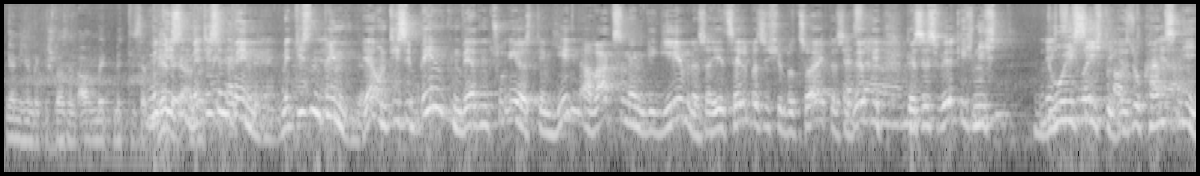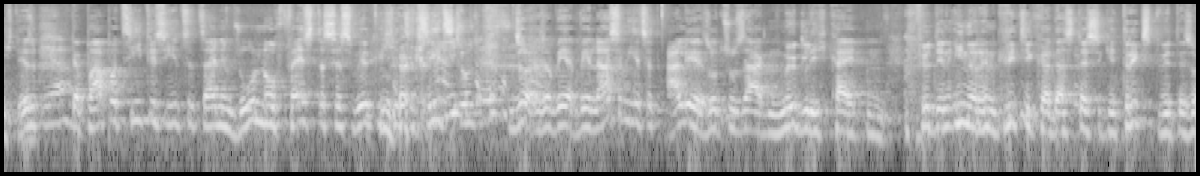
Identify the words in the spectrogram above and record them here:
Ja, nicht nur mit geschlossenen Augen, mit, mit dieser mit Brille. Diesen, also mit diesen Binden, mit diesen Binden, ja. Und diese Binden werden zuerst dem jeden Erwachsenen gegeben, dass er jetzt selber sich überzeugt, dass, er wirklich, dass es wirklich nicht durchsichtig, also du kannst ja. nicht. Also ja. Der Papa zieht es jetzt seinem Sohn noch fest, dass es wirklich jetzt sitzt. Und so, also wir, wir lassen jetzt alle sozusagen Möglichkeiten für den inneren Kritiker, dass das getrickst wird. Also,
